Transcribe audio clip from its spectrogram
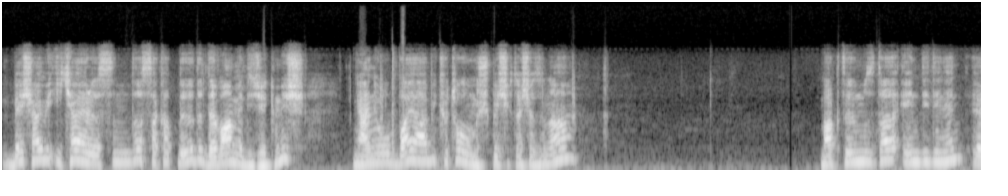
5 ay ve 2 ay arasında sakatlığı da devam edecekmiş. Yani o bayağı bir kötü olmuş Beşiktaş adına. Baktığımızda Endidi'nin e,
